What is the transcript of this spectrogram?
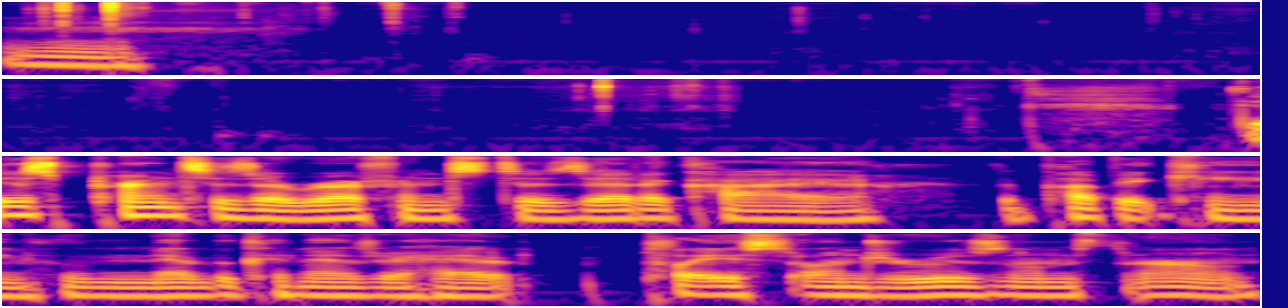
Hmm. This prince is a reference to Zedekiah, the puppet king whom Nebuchadnezzar had placed on Jerusalem's throne.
